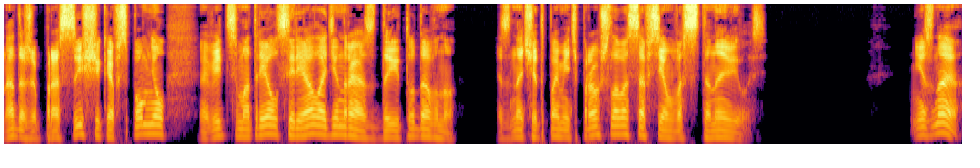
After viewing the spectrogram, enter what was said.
Надо же, про сыщика вспомнил, ведь смотрел сериал один раз, да и то давно. Значит, память прошлого совсем восстановилась. Не знаю.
